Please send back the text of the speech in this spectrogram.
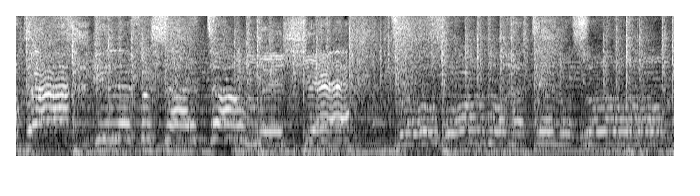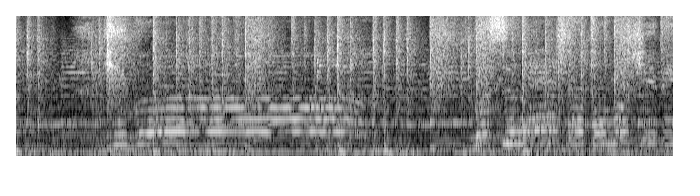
うかひれ伏された飯逃亡の果てのゾーン希望忘れたともしび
